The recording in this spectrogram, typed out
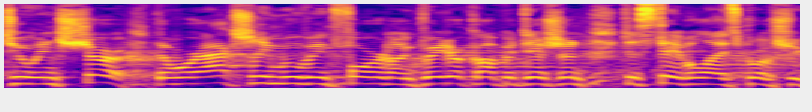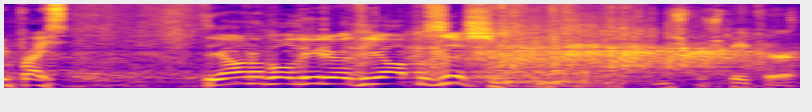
to ensure that we're actually moving forward on greater competition to stabilize grocery prices. The Honourable Leader of the Opposition. Mr. Speaker,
